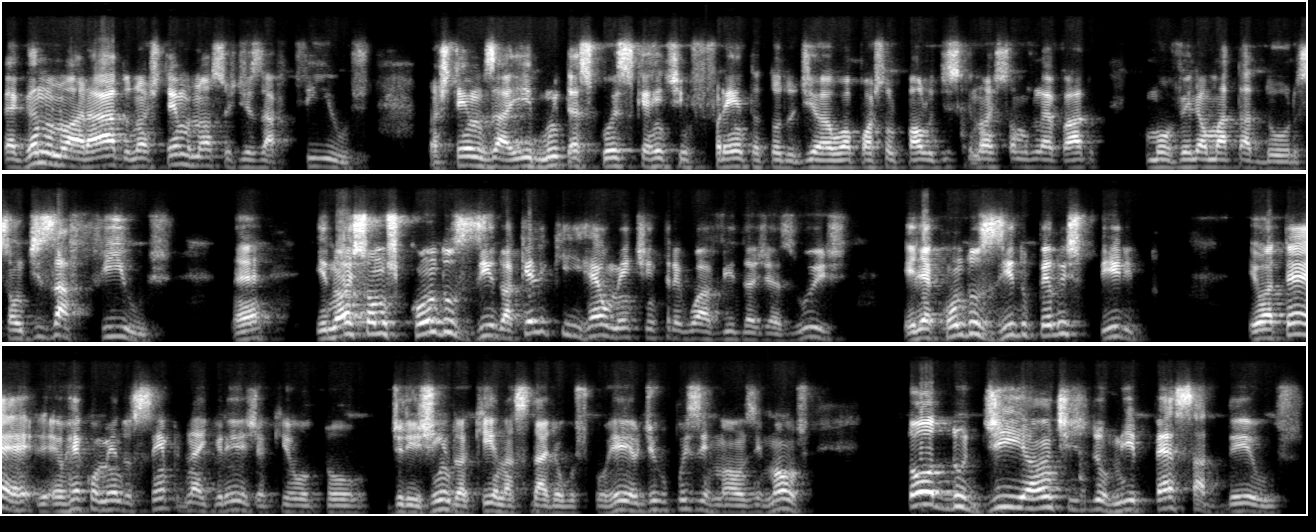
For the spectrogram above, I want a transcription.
pegando no arado, nós temos nossos desafios, nós temos aí muitas coisas que a gente enfrenta todo dia. O apóstolo Paulo disse que nós somos levados como ovelha ao matadouro. São desafios, né? E nós somos conduzidos. Aquele que realmente entregou a vida a Jesus, ele é conduzido pelo Espírito. Eu até eu recomendo sempre na igreja que eu estou dirigindo aqui na cidade de Augusto Correia, eu digo para os irmãos, irmãos, todo dia antes de dormir, peça a Deus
